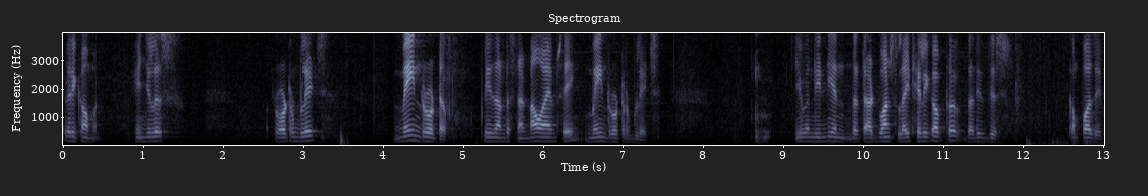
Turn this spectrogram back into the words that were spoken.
very common. Hingeless rotor blades, main rotor Please understand now I am saying main rotor blades. Even Indian that advanced light helicopter that is this composite.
